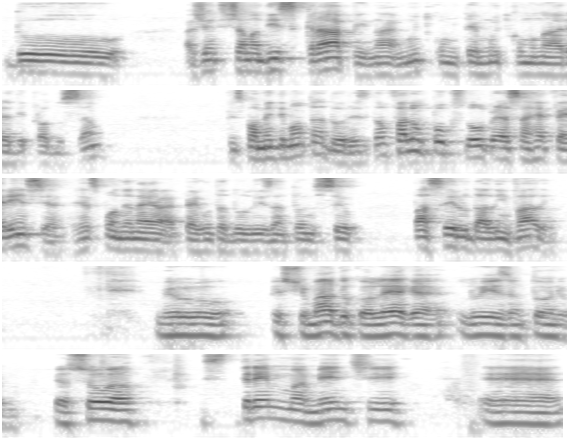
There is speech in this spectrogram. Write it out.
do a gente chama de scrap, né? muito como tem muito como na área de produção, principalmente de montadores. Então, fale um pouco sobre essa referência, respondendo a pergunta do Luiz Antônio seu parceiro da Lean Valley? Meu estimado colega Luiz Antônio, pessoa extremamente é,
